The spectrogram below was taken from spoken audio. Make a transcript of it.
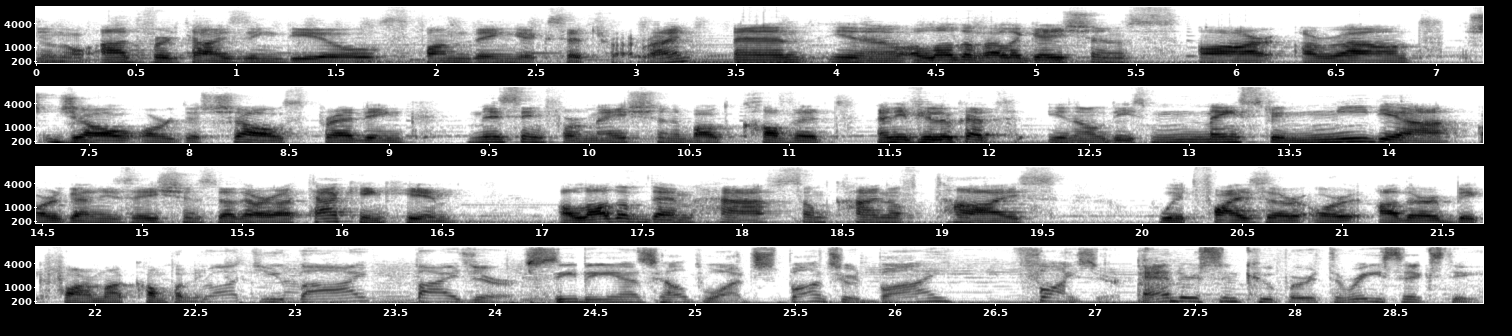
you know, advertising deals, funding, etc. Right? And you know, a lot of allegations are around Joe or the show spreading misinformation about COVID. And if you look at you know these mainstream media organizations that are attacking him, a lot of them have some kind of ties with Pfizer or other big pharma companies. Brought to you by Pfizer. CBS Health Watch sponsored by Pfizer. Anderson Cooper 360.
